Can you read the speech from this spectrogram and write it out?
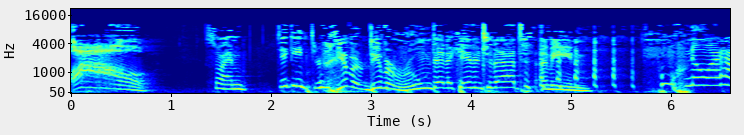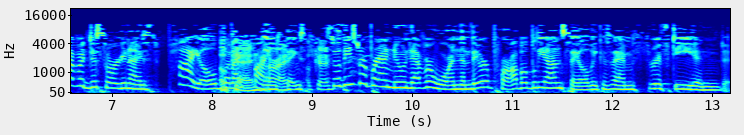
Wow. So I'm digging through. Do you have a, do you have a room dedicated to that? I mean, No, I have a disorganized pile, but Okay, I find right, things. okay. So these were brand new, never worn them. They were probably on sale because I'm thrifty and uh,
